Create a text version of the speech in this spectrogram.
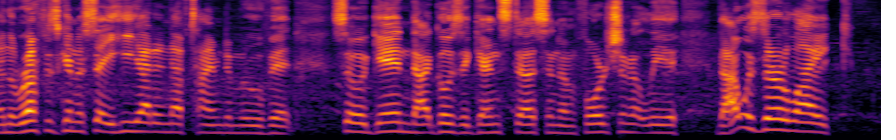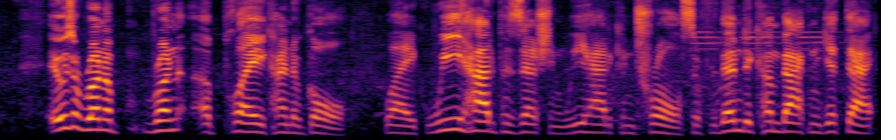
and the ref is going to say he had enough time to move it. So again, that goes against us, and unfortunately, that was their like, it was a run a run a play kind of goal. Like we had possession, we had control. So for them to come back and get that,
